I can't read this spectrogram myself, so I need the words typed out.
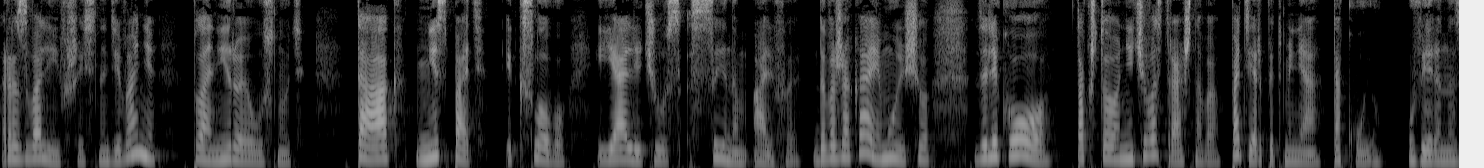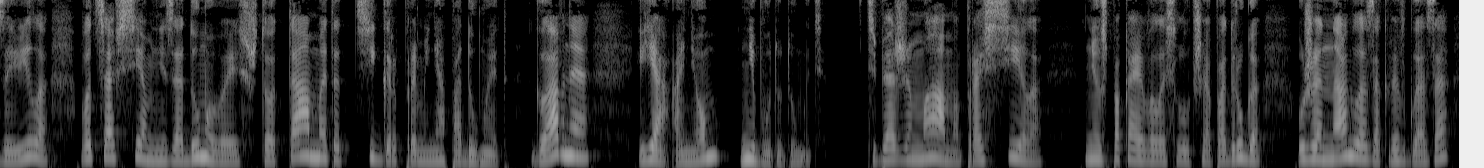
развалившись на диване, планируя уснуть. «Так, не спать. И, к слову, я лечу с сыном Альфы. До вожака ему еще далеко, так что ничего страшного, потерпит меня такую». Уверенно заявила, вот совсем не задумываясь, что там этот тигр про меня подумает. Главное, я о нем не буду думать. «Тебя же мама просила!» Не успокаивалась лучшая подруга, уже нагло закрыв глаза –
